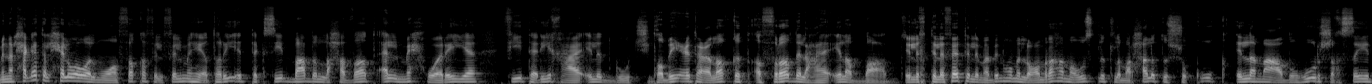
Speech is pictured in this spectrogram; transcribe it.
من الحاجات الحلوة والموفقة في الفيلم هي طريقة تجسيد بعض اللحظات المحورية في تاريخ عائلة جوتشي. طبيعة علاقة أفراد العائلة ببعض. الاختلافات اللي ما بينهم اللي عمرها ما وصلت لمرحلة الشقوق إلا مع ظهور شخصية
